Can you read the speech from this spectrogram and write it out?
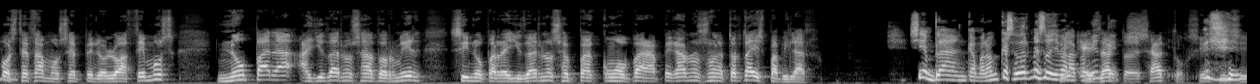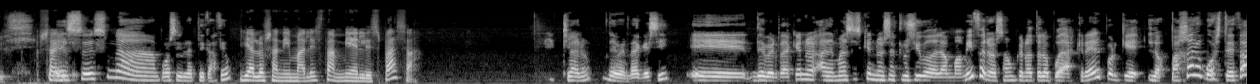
bostezamos, ¿eh? pero lo hacemos no para ayudarnos a dormir, sino para ayudarnos a- como para pegarnos una torta y espabilar. Sí, en plan, camarón que se duerme se lo lleva la corriente. Exacto, exacto. Sí, sí, sí. O sea, Eso es una posible explicación. y a los animales también les pasa. Claro, de verdad que sí. Eh, de verdad que no, además es que no es exclusivo de los mamíferos, aunque no te lo puedas creer, porque los pájaros bostezan,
